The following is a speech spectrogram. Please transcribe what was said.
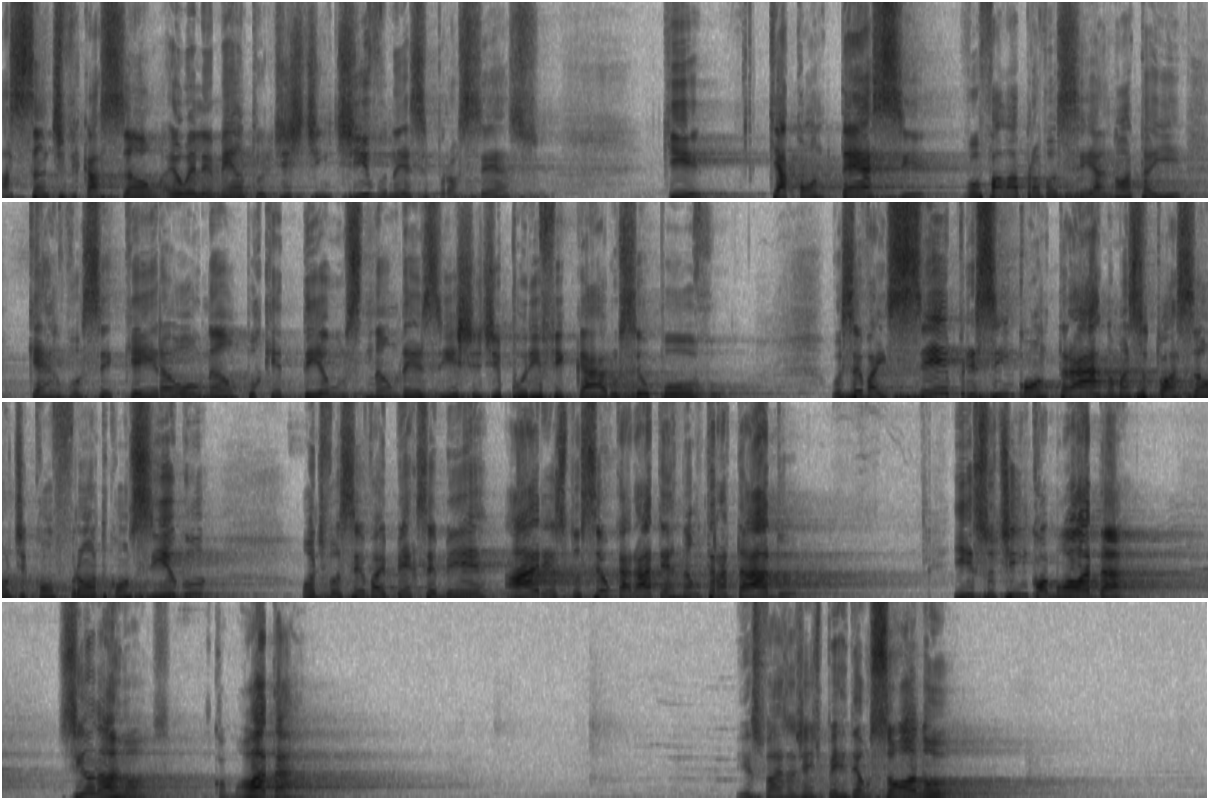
A santificação é o elemento distintivo nesse processo que, que acontece, vou falar para você, anota aí, quer você queira ou não, porque Deus não desiste de purificar o seu povo. Você vai sempre se encontrar numa situação de confronto consigo, onde você vai perceber áreas do seu caráter não tratado. Isso te incomoda. Sim ou não, irmãos? Incomoda? Isso faz a gente perder o sono,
